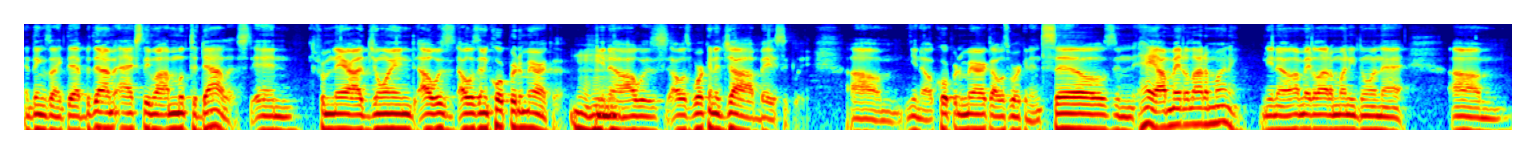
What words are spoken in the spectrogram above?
and things like that. But then I'm actually I moved to Dallas, and from there I joined. I was I was in corporate America. Mm-hmm. You know, I was I was working a job basically. Um, you know, corporate America. I was working in sales, and hey, I made a lot of money. You know, I made a lot of money doing that. Um,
